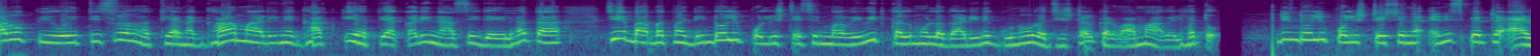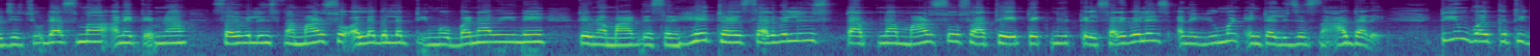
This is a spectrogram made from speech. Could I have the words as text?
આરોપીઓએ તીસરો હથિયારના ઘા મારીને ઘાતકી હત્યા કરી નાસી ગયેલ હતા, જે બાબતમાં ડિંડોલી પોલીસ સ્ટેશનમાં વિવિધ કલમો લગાડીને ગુનો રજિસ્ટર કરવામાં આવેલ હતો. ડિંડોલી પોલીસ સ્ટેશનના ઇન્સ્પેક્ટર આરજે ચુડાસમા અને તેમના સર્વેલન્સના માણસો અલગ અલગ ટીમો બનાવીને તેમના માર્ગદર્શન હેઠળ સર્વેલન્સ સ્ટાફના માણસો સાથે ટેકનિકલ સર્વેલન્સ અને હ્યુમન ઇન્ટેલિજન્સના આધારે ટીમ વર્કથી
